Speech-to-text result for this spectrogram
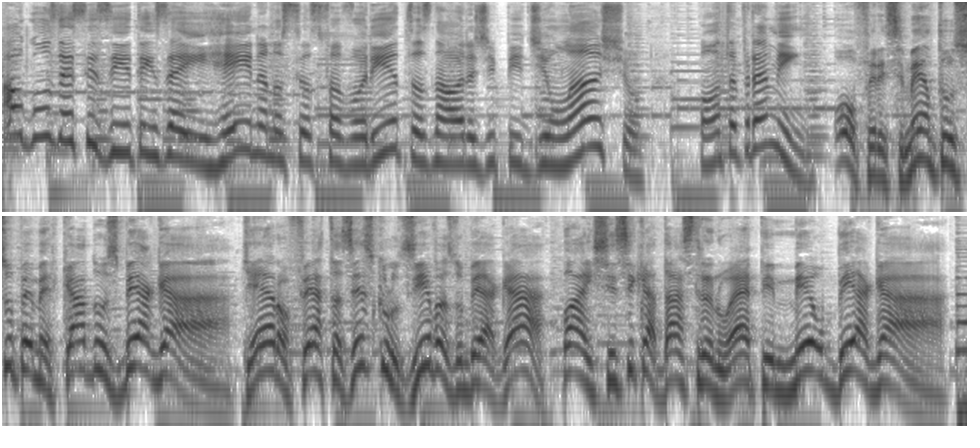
Alguns desses itens aí reinam nos seus favoritos na hora de pedir um lancho? Conta pra mim. Oferecimento Supermercados BH. Quer ofertas exclusivas do BH? Baixe e se cadastre no app Meu BH.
